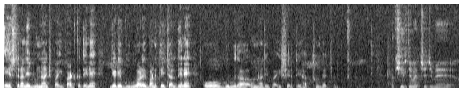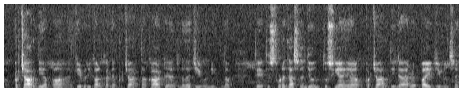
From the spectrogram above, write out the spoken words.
ਇਸ ਤਰ੍ਹਾਂ ਦੇ ਜੂਨਾਂ 'ਚ ਭਾਈ ਭਟਕਦੇ ਨੇ ਜਿਹੜੇ ਗੁਰੂ ਵਾਲੇ ਬਣ ਕੇ ਚੱਲਦੇ ਨੇ ਉਹ ਗੁਰੂ ਦਾ ਉਹਨਾਂ ਦੇ ਭਾਈ ਸਿਰ ਤੇ ਹੱਥ ਹੁੰਦਾ ਚੜ੍ਹਦੀ ਅਖੀਰ ਦੇ ਵਿੱਚ। ਜਿਵੇਂ ਪ੍ਰਚਾਰ ਦੀ ਆਪਾਂ ਕਈ ਵਾਰੀ ਗੱਲ ਕਰਦੇ ਹਾਂ ਪ੍ਰਚਾਰ ਦਾ ਘਾਟ ਹੈ ਜਿਨ੍ਹਾਂ ਦਾ ਜੀਵਨ ਨਹੀਂ ਹੁੰਦਾ ਤੇ ਤੁਸੀਂ ਥੋੜਾ ਦੱਸ ਸਕਦੇ ਜਦੋਂ ਤੁਸੀਂ ਆਏ ਆ ਪ੍ਰਚਾਰ ਦੀ ਲਹਿਰ ਭਾਈ ਜੀਵਨ ਸਿੰਘ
